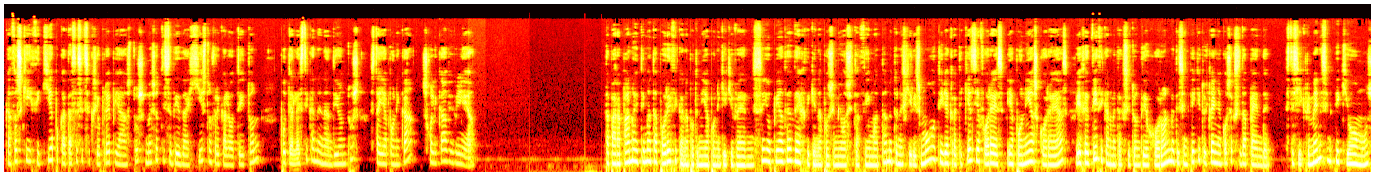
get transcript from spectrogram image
καθώς και η ηθική αποκατάσταση της αξιοπρέπειάς τους μέσω της διδαχής των φρικαλωτήτων που τελέστηκαν εναντίον τους στα ιαπωνικά σχολικά βιβλία. Τα παραπάνω αιτήματα απορρίφθηκαν από την Ιαπωνική κυβέρνηση, η οποία δεν δέχθηκε να αποζημιώσει τα θύματα με τον ισχυρισμό ότι οι διακρατικές διαφορές Ιαπωνία-Κορέα διευθετήθηκαν μεταξύ των δύο χωρών με τη συνθήκη του 1965. Στη συγκεκριμένη συνθήκη όμως,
